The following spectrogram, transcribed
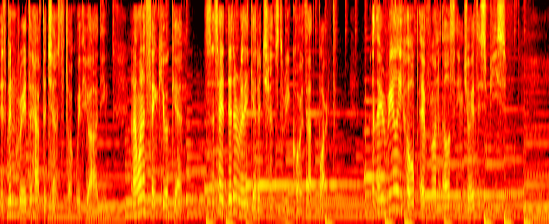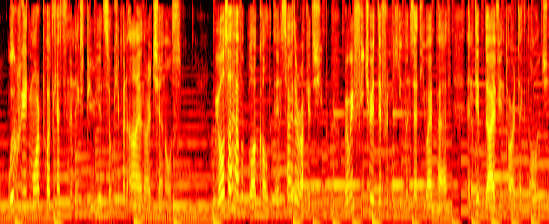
It's been great to have the chance to talk with you, Adi, and I want to thank you again, since I didn't really get a chance to record that part. And I really hope everyone else enjoyed this piece. We'll create more podcasts in the next period, so keep an eye on our channels. We also have a blog called Inside the Rocket Ship, where we feature different humans at UiPath and deep dive into our technology.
